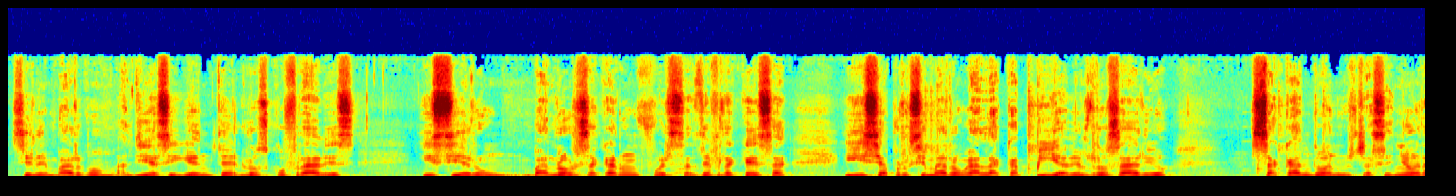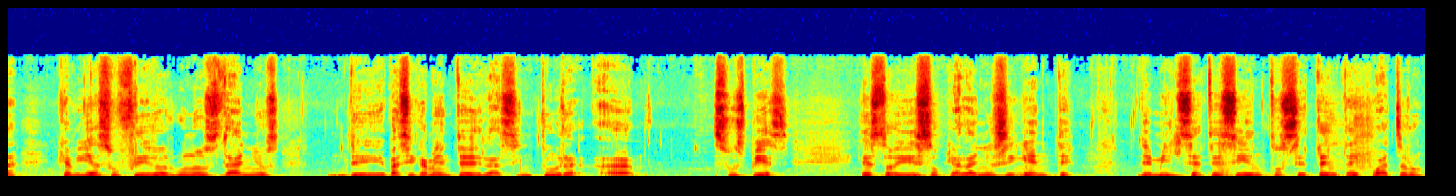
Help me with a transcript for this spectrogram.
Sin embargo, al día siguiente los cofrades hicieron valor, sacaron fuerzas de fraqueza y se aproximaron a la capilla del Rosario, sacando a Nuestra Señora, que había sufrido algunos daños de básicamente de la cintura a sus pies. Esto hizo que al año siguiente, de 1774,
